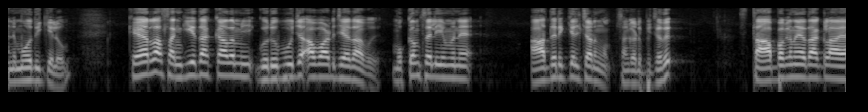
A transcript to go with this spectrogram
അനുമോദിക്കലും കേരള സംഗീത അക്കാദമി ഗുരുപൂജ അവാർഡ് ജേതാവ് മുക്കം സലീമിനെ ആദരിക്കൽ ചടങ്ങും സംഘടിപ്പിച്ചത്. സ്ഥാപക നേതാക്കളായ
